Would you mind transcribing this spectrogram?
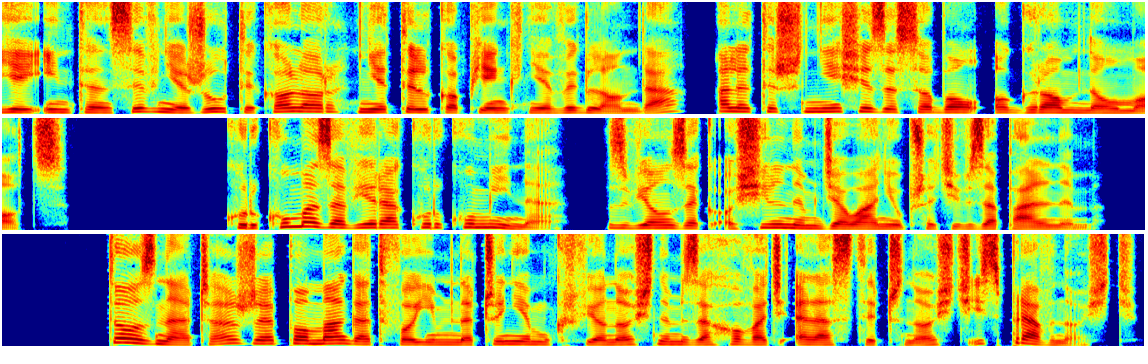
Jej intensywnie żółty kolor nie tylko pięknie wygląda, ale też niesie ze sobą ogromną moc. Kurkuma zawiera kurkuminę, związek o silnym działaniu przeciwzapalnym. To oznacza, że pomaga Twoim naczyniem krwionośnym zachować elastyczność i sprawność.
